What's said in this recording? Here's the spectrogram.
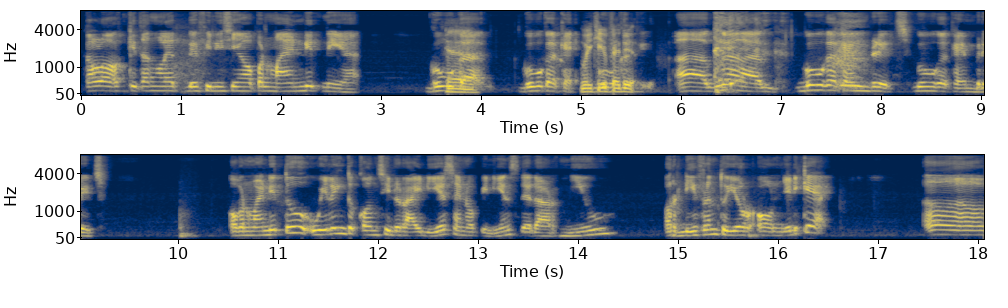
kalau kita ngeliat definisinya open minded nih ya gue Ya. buka gue buka kayak Wikipedia. ah gue nggak gue buka Cambridge gue buka Cambridge open minded tuh willing to consider ideas and opinions that are new or different to your own. Jadi kayak eh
